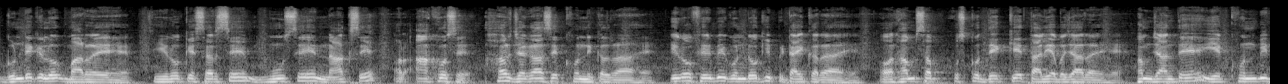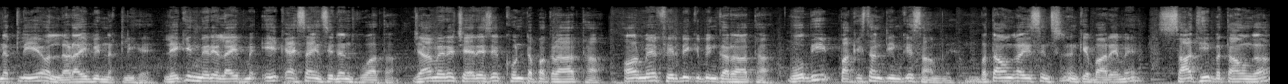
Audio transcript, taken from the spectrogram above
गुंडे के लोग मार रहे हैं। हीरो के सर से, मुँह से, नाक से और आँखों से हर जगह से खून निकल रहा है। हीरो फिर भी गुंडों की पिटाई कर रहा है और हम सब उसको देख के तालियाँ बजा रहे हैं। हम जानते हैं ये खून भी नकली है और लड़ाई भी नकली है। लेकिन मेरे लाइफ में एक ऐसा इंसिडेंट हुआ था, जहाँ मेरे चेहरे से खून टपक रहा था और मैं फिर भी कीपिंग कर रहा था। वो भी पाकिस्तान टीम के सामने। बताऊँगा इस इंसिडेंट के बारे में, साथ ही बताऊँगा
